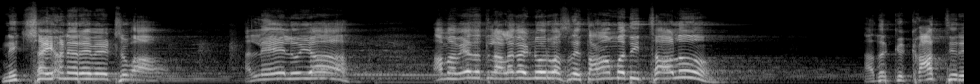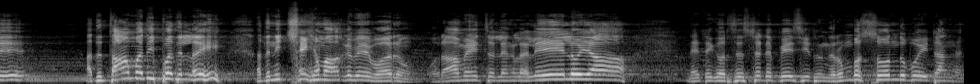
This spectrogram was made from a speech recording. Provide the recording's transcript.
நிச்சயம் நிறைவேற்றுவா அல்லே லூயா ஆமா வேதத்தில் அழகா இன்னொரு வசனம் தாமதித்தாலும் அதற்கு காத்திரு. அது தாமதிப்பதில்லை அது நிச்சயமாகவே வரும். ஒரு ஆமே சொல்லுங்களேன் அல்லேலூயா. நேற்றுக்கு ஒரு சிஸ்டர்கிட்ட பேசிட்டு இருந்தேன் ரொம்ப சோர்ந்து போயிட்டாங்க.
